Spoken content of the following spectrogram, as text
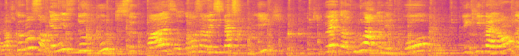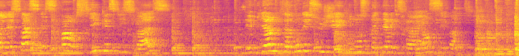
Alors comment s'organisent deux groupes qui se croisent dans un espace public qui peut être un couloir de métro, l'équivalent d'un espace restreint aussi? Qu'est-ce qui se passe? Eh bien, nous avons des sujets qui vont se prêter à l'expérience. C'est parti.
